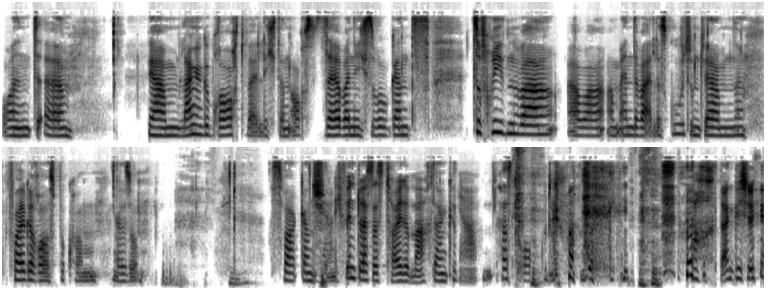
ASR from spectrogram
Und ähm, wir haben lange gebraucht, weil ich dann auch selber nicht so ganz zufrieden war, aber am Ende war alles gut und wir haben eine Folge rausbekommen. Also mhm. Es war ganz schön. Ich finde, du hast das toll gemacht. Danke. Ja. Hast du auch gut gemacht. Ach, danke schön.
